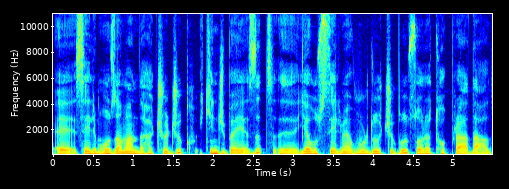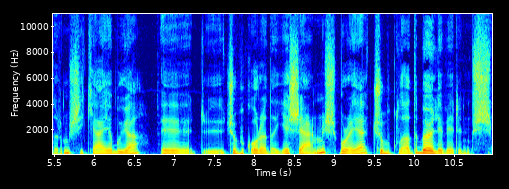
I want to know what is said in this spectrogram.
Ee, Selim o zaman daha çocuk. 2. Beyazıt e, Yavuz Selim'e vurduğu çubuğu sonra toprağa daldırmış. Hikaye bu ya. E, çubuk orada yeşermiş. Buraya Çubuklu adı böyle verilmiş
